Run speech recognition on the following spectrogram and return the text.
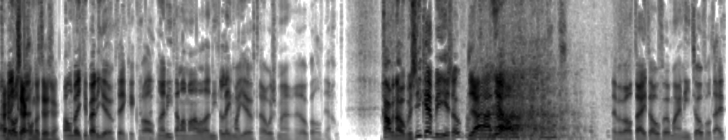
Kan je wel zeggen bij, ondertussen. Wel een beetje bij de jeugd, denk ik wel. nou, niet, allemaal, niet alleen maar jeugd trouwens, maar ook wel, ja goed. Gaan we nou muziek hebben hier zo? Ja, ja. ja. Daar hebben we wel tijd over, maar niet zoveel tijd.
